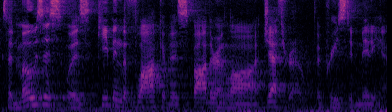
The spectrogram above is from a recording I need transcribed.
It said Moses was keeping the flock of his father-in-law Jethro, the priest of Midian.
